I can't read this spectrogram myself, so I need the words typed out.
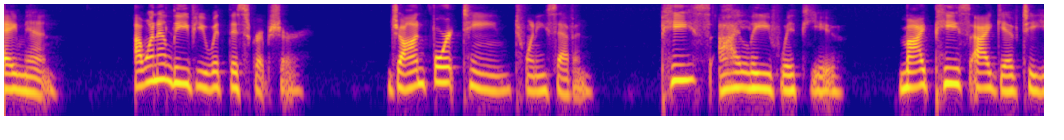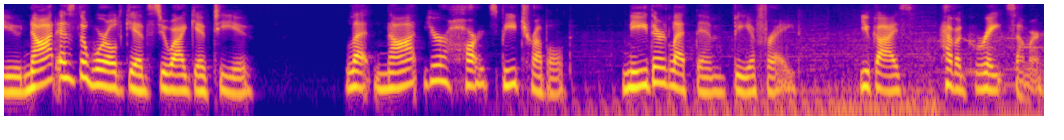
amen. I want to leave you with this scripture John 14, 27. Peace I leave with you my peace I give to you, not as the world gives, do I give to you. Let not your hearts be troubled, neither let them be afraid. You guys have a great summer.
